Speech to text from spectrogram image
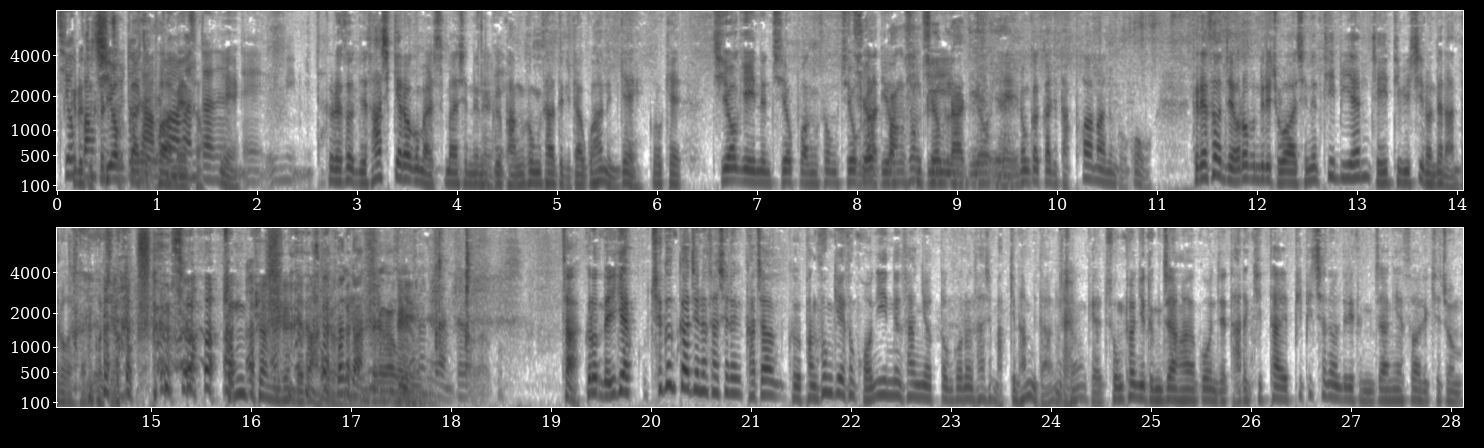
지역 그렇죠. 지역까지 다 포함해서. 포함한다는 예. 네, 의미입니다. 그래서 이제 40개라고 말씀하시는 네. 그 방송사들이라고 하는 게 그렇게 지역에 있는 지역 방송, 지역, 지역 라디오, 방송, TV, 지역 라디오, 예. 네, 이런 것까지 다 포함하는 거고. 그래서 이제 여러분들이 좋아하시는 TBN, JTBC 이런 데는 안 들어간다는 거죠. 종편 이런 데도 안 들어가요. 안 들어가고. 네. 안 들어가고. 자, 그런데 이게 최근까지는 사실은 가장 그 방송계에서 권위 있는 상이었던 거는 사실 맞긴 합니다. 그렇죠. 네. 종편이 등장하고 이제 다른 기타의 PP 채널들이 등장해서 이렇게 좀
